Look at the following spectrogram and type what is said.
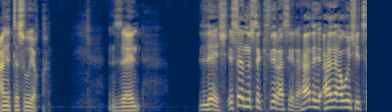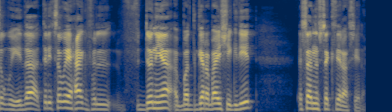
عن التسويق. زين. ليش؟ اسأل نفسك كثير أسئلة. هذا هذا أول شيء تسويه. إذا تريد تسوي حاجة في في الدنيا بتقرب أي شيء جديد اسأل نفسك كثير أسئلة.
